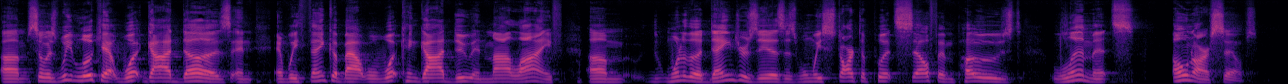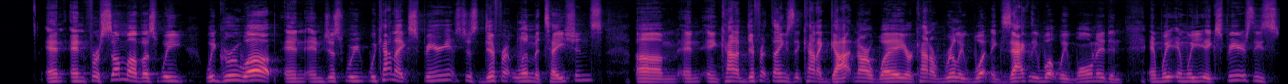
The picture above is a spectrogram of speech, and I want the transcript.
Um, so as we look at what God does and, and we think about, well, what can God do in my life? Um, one of the dangers is, is when we start to put self imposed limits on ourselves. And, and for some of us, we, we grew up and, and just we, we kind of experienced just different limitations um, and, and kind of different things that kind of got in our way or kind of really wasn't exactly what we wanted. And, and, we, and we experienced these,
